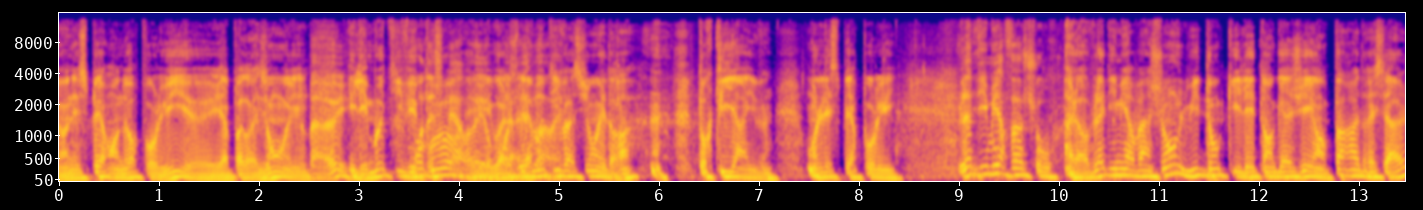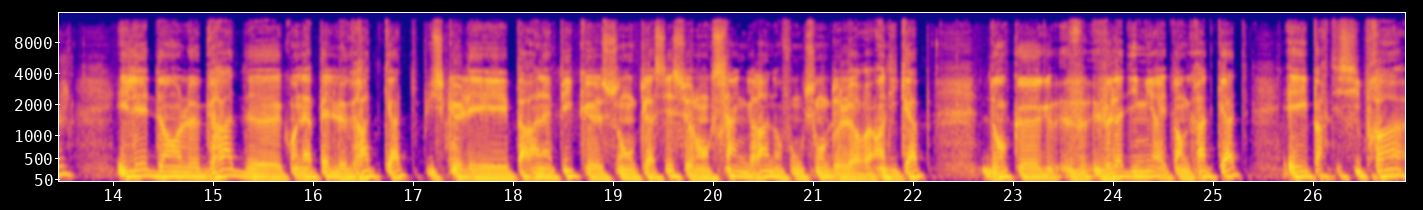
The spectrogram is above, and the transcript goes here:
On espère en or pour lui. Euh, il n'y a pas de raison. Il, bah il est motivé pour. voilà, la motivation aidera pour qu'il y arrive. On l'espère pour lui. Vladimir Vinchon. Alors Vladimir Vinchon, lui donc, il est engagé en paradressage. Il est dans le grade euh, qu'on appelle le grade 4, puisque les Paralympiques sont classés selon 5 grades en fonction de leur handicap. Donc euh, Vladimir est en grade 4 et il participera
